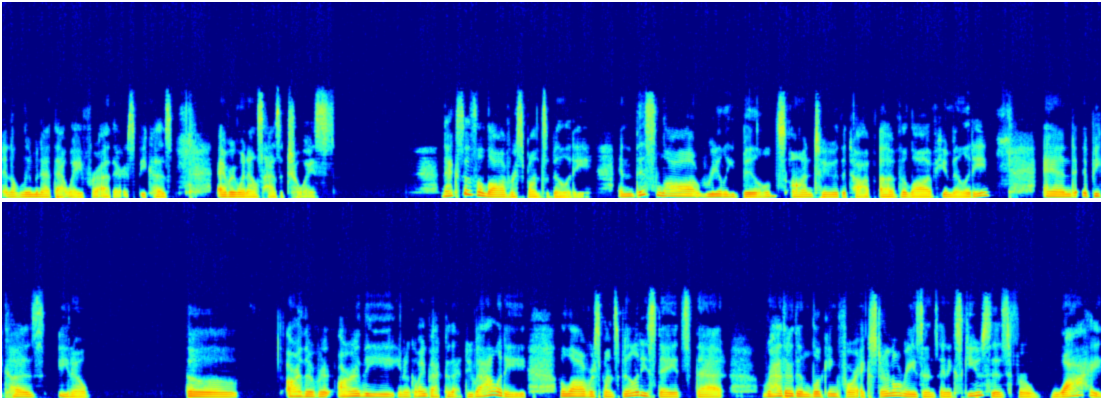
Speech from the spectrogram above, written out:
and illuminate that way for others because everyone else has a choice. Next is the law of responsibility. And this law really builds onto the top of the law of humility. And because, you know, the are the are the you know going back to that duality the law of responsibility states that rather than looking for external reasons and excuses for why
